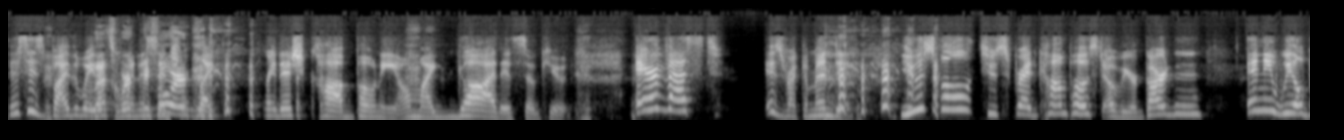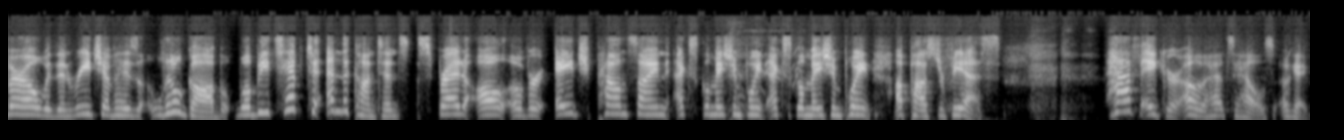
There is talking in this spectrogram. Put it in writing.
This is, by the way, Well, that's worked quintessential before. like British cob pony. Oh my god, it's so cute. Air vest is recommended. Useful to spread compost over your garden. Any wheelbarrow within reach of his little gob will be tipped to end the contents spread all over H pound sign exclamation point exclamation point apostrophe S. Half acre. Oh, that's hell's. Okay.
